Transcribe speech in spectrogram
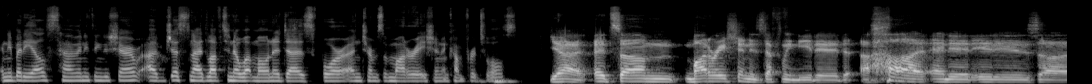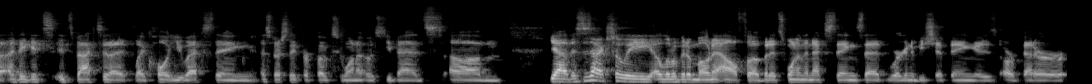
Anybody else have anything to share? Uh, Justin, I'd love to know what Mona does for in terms of moderation and comfort tools. Yeah, it's um moderation is definitely needed, uh, and it it is. Uh, I think it's it's back to that like whole UX thing, especially for folks who want to host events. Um, yeah, this is actually a little bit of Mona Alpha, but it's one of the next things that we're going to be shipping is or better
